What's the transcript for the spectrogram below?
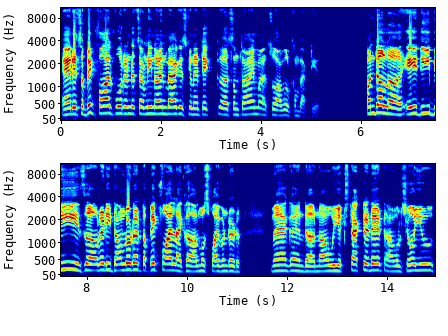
and it's a big file 479 meg it's going to take uh, some time uh, so i will come back to you. Bundle uh, adb is already downloaded the big file like uh, almost 500 meg and uh, now we extracted it. I will show you.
